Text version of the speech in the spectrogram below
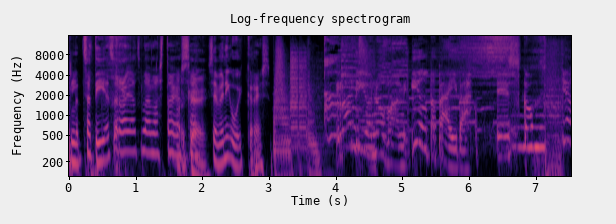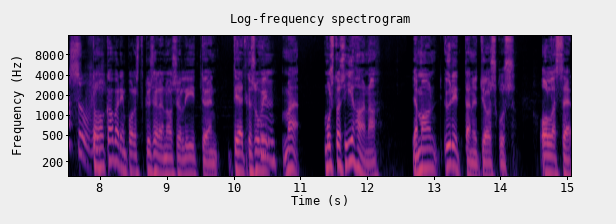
Tule- Sä tiedät, se raja tulee vastaan jossain. Okei. Se meni uikkareissa. Radio Novan iltapäivä. Esko ja Suvi. Tuohon kaverin puolesta kyselen osioon liittyen. Tiedätkö Suvi, mm. mä, musta olisi ihana, ja mä oon yrittänyt joskus olla se,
